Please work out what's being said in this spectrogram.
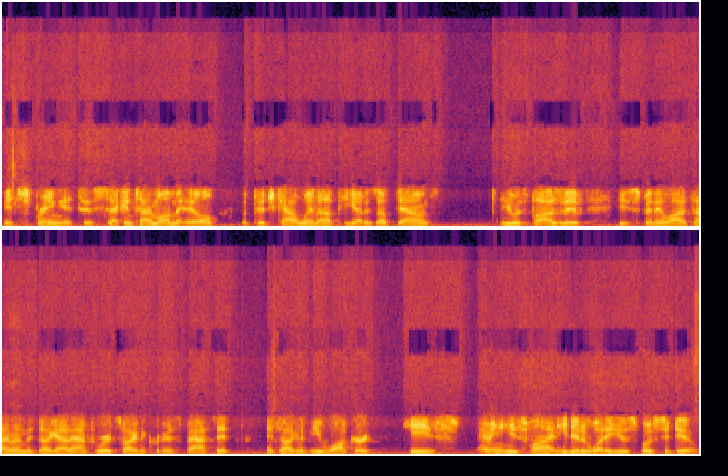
It's spring. It's his second time on the hill. The pitch count went up. He got his up downs. He was positive. He's spending a lot of time in the dugout afterwards, talking to Chris Bassitt and talking to Pete Walker. He's, I mean, he's fine. He did what he was supposed to do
